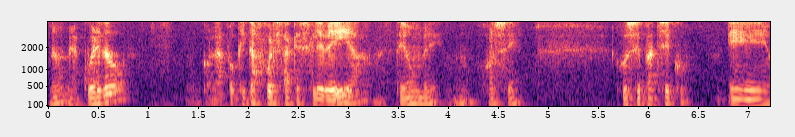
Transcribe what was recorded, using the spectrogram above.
¿no? Me acuerdo con la poquita fuerza que se le veía a este hombre. José, José Pacheco, eh,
